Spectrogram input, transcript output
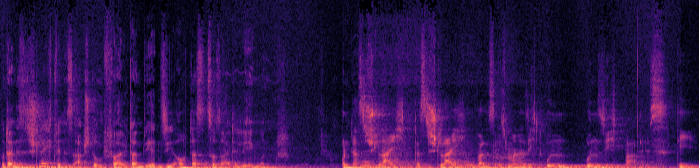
Und dann ist es schlecht, wenn es abstumpft, weil dann werden sie auch das zur Seite legen. Und, und das ist Schleichen. Das ist Schleichen, weil es aus meiner Sicht un, unsichtbar ist. Die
